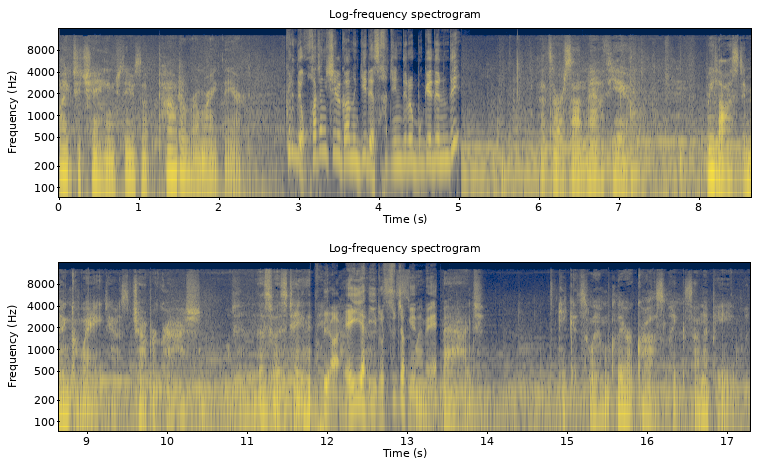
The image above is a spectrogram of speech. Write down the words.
like to change, there's a powder room right there. 그런데 화장실 가는 길에 사진들을 보게 되는데 That's our son, Matthew. We lost him in Kuwait. It was a chopper crash. This was taking the 뭐야 AI로 수정했네. badge. He could swim clear across Lake Sunapee with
